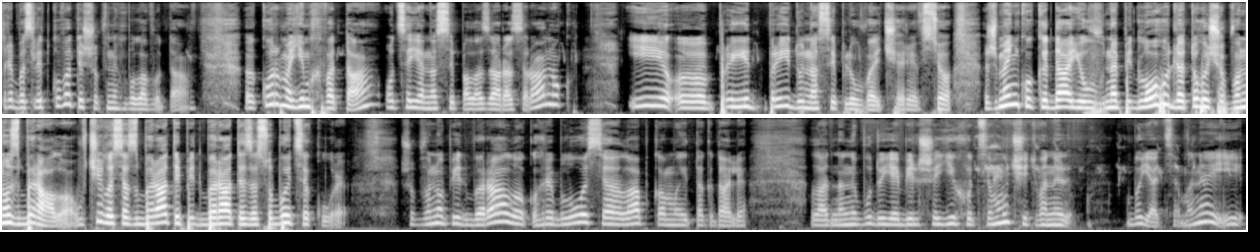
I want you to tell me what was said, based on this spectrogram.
Треба слідкувати, щоб в них була вода. Е, Корма їм хвата. Оце я насипала зараз ранок. І е, приїду, насиплю ввечері. Все. Жменьку кидаю на підлогу для того, щоб воно збирало. Вчилося збирати, підбирати за собою це кури. Щоб воно підбирало, греблося лапками і так далі. Ладно, не буду я більше їх оце мучить, вони бояться мене і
